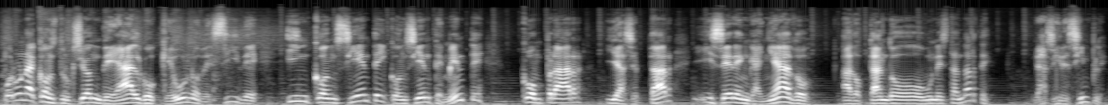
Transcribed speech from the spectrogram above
por una construcción de algo que uno decide inconsciente y conscientemente comprar y aceptar y ser engañado adoptando un estandarte. Así de simple.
